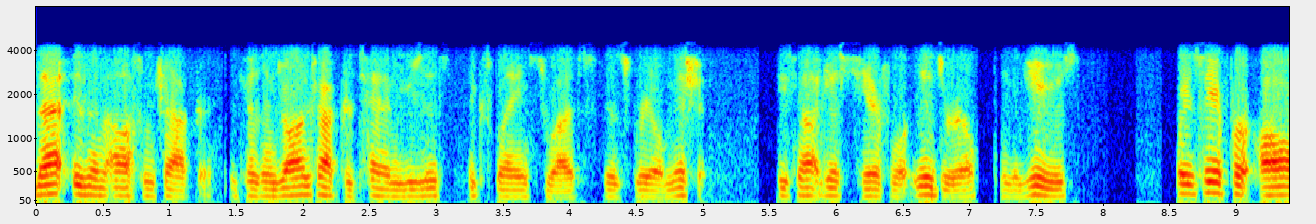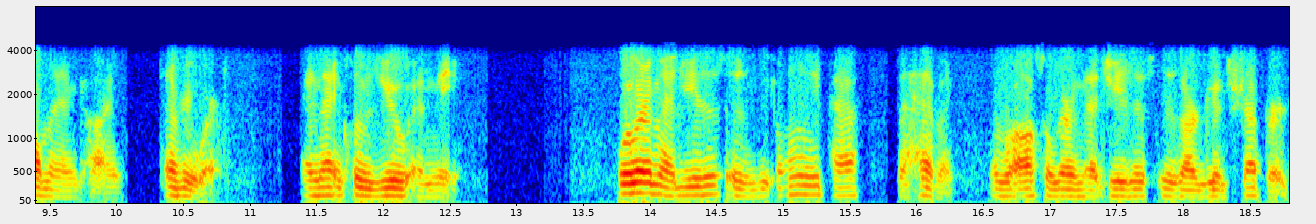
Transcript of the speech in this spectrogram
that is an awesome chapter because in John chapter 10, Jesus explains to us his real mission. He's not just here for Israel and the Jews, but he's here for all mankind, everywhere. And that includes you and me. We'll learn that Jesus is the only path to heaven, and we'll also learn that Jesus is our good shepherd.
